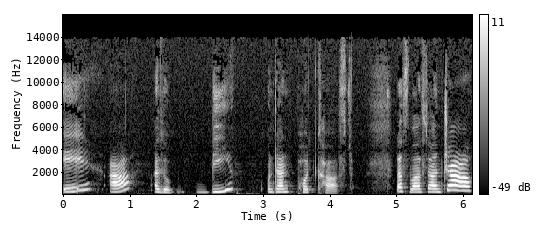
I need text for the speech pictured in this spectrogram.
E A, also B und dann Podcast. Das war's dann. Ciao.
